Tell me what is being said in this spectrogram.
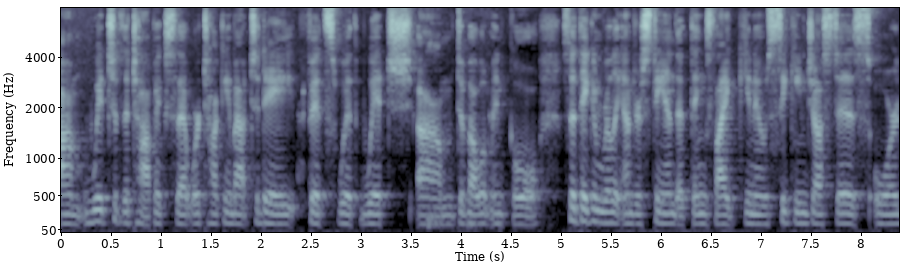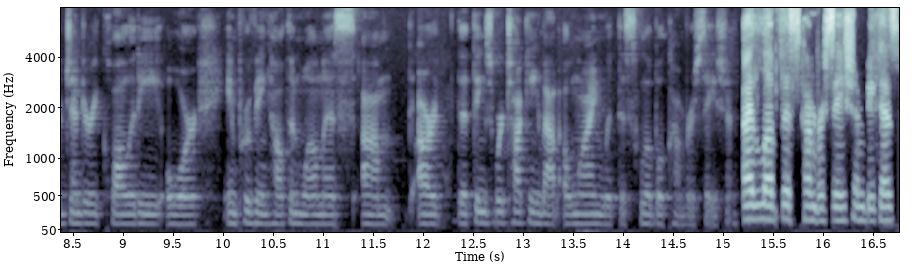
um, which of the topics that we're talking about today fits with which um, development goal so that they can really understand that things like you know seeking justice or gender equality or improving health and wellness um, are the things we're talking about align with this global conversation i love this conversation because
